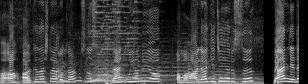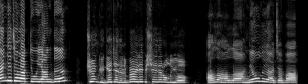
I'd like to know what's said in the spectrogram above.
Aa arkadaşlar bakar mısınız? Ben uyanıyor ama hala gece yarısı. Ben neden gece vakti uyandın? Çünkü geceleri böyle bir şeyler oluyor. Allah Allah ne oluyor acaba?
